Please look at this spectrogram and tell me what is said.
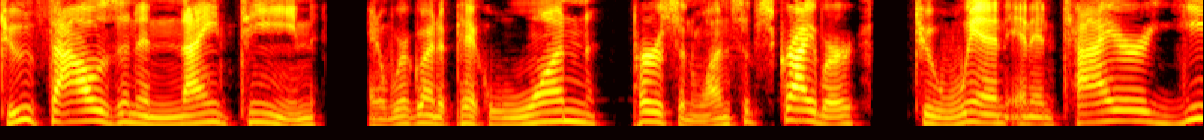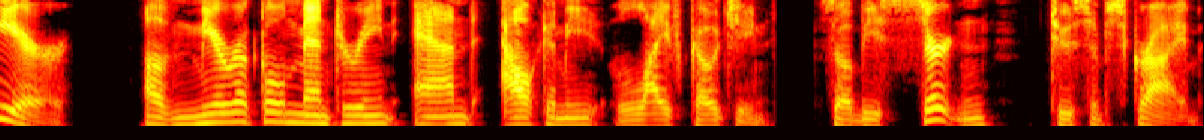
2019, and we're going to pick one person, one subscriber to win an entire year of miracle mentoring and alchemy life coaching. So be certain to subscribe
